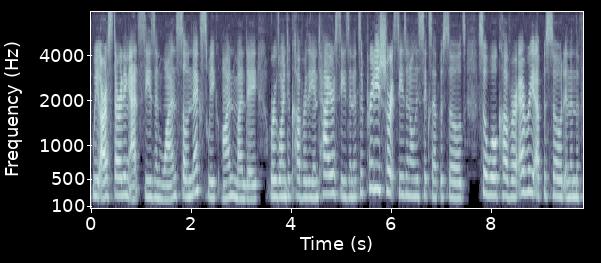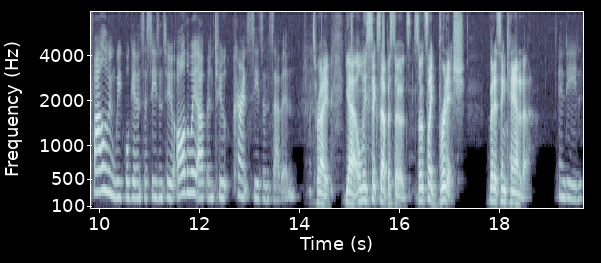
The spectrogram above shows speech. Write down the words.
we are starting at season one. So next week on Monday, we're going to cover the entire season. It's a pretty short season, only six episodes. So we'll cover every episode. And then the following week, we'll get into season two, all the way up into current season seven. That's right. Yeah, only six episodes. So it's like British, but it's in Canada. Indeed.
